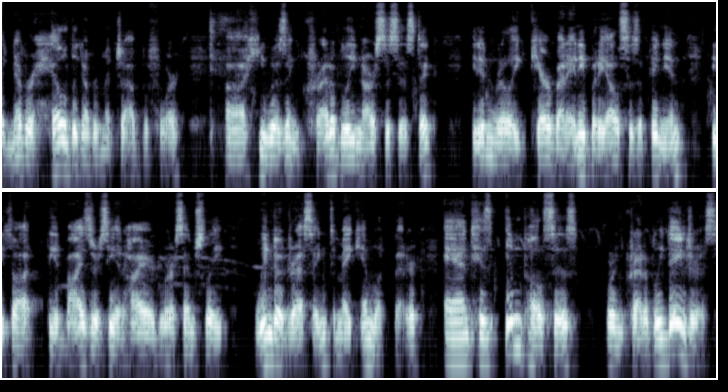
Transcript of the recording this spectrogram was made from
had never held a government job before. Uh, he was incredibly narcissistic. He didn't really care about anybody else's opinion. He thought the advisors he had hired were essentially window dressing to make him look better. And his impulses were incredibly dangerous.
